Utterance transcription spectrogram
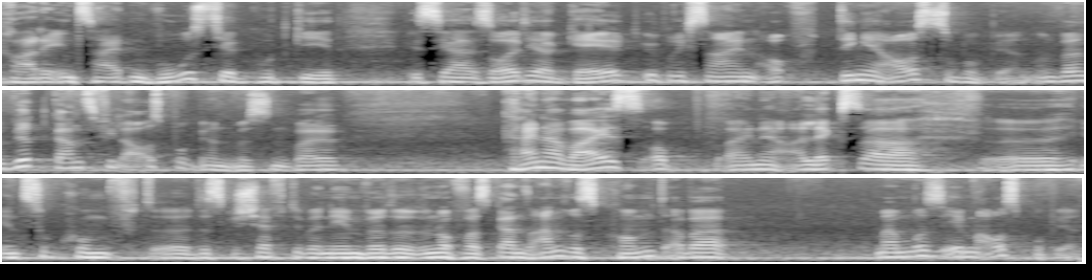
gerade in Zeiten, wo es dir gut geht, ist ja, sollte ja Geld übrig sein, auch Dinge auszuprobieren. Und man wird ganz viel ausprobieren müssen, weil keiner weiß, ob eine Alexa äh, in Zukunft äh, das Geschäft übernehmen wird oder noch was ganz anderes kommt, aber man muss eben ausprobieren.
